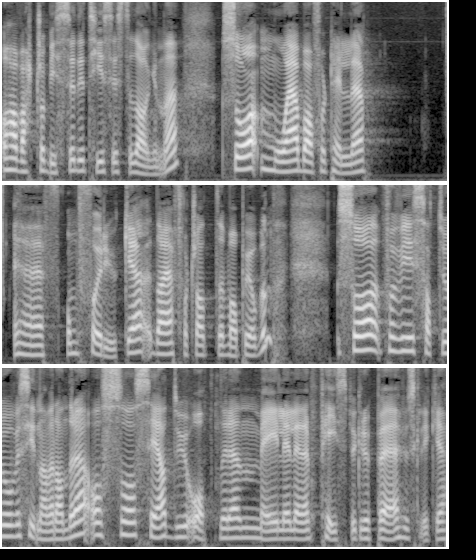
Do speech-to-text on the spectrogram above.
og har vært så busy de ti siste dagene, så må jeg bare fortelle eh, om forrige uke, da jeg fortsatt var på jobben. Så, for vi satt jo ved siden av hverandre, og så ser jeg at du åpner en mail eller en Facebook-gruppe, jeg husker ikke,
